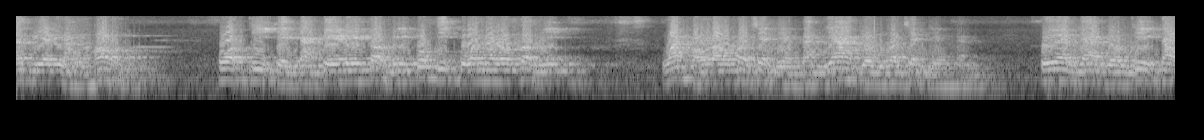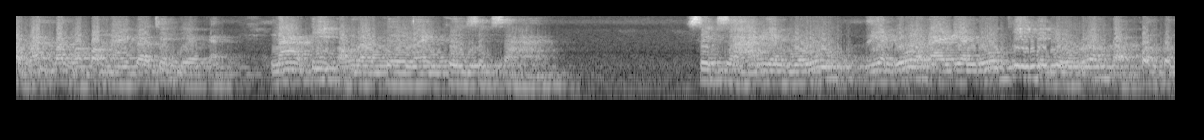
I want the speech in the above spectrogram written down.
นักเรียนหลังห้อง พวกที่เก่งกาเกเรก็มีพวกที่กวนอารมณ์ก็มี วัดของเราก็เช่นเดียวกันญาติโยมก็เช่นเดียวกัน เพื่อนญาติโยมที่เข้าวัดวัดหัวป้อมในก็เช่นเดียวกัน หน้าที่ของเราคืออะไรคือศึกษา ศึกษาเรียนรู้ เรียนรู้อะไรเรียนรู้ที่จะอยู่ร่วมกับคนคน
